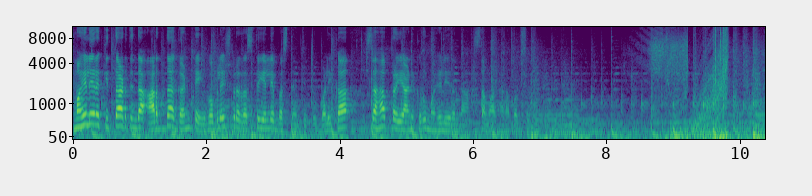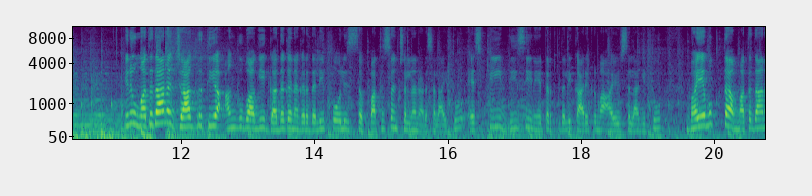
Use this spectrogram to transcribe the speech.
ಮಹಿಳೆಯರ ಕಿತ್ತಾಟದಿಂದ ಅರ್ಧ ಗಂಟೆ ಬಬಲೇಶ್ವರ ರಸ್ತೆಯಲ್ಲೇ ಬಸ್ ನಿಂತಿತ್ತು. ಬಳಿಕ ಸಹ ಪ್ರಯಾಣಿಕರು ಮಹಿಳೆಯರನ್ನ ಸಮಾಧಾನಪಡಿಸಿದರು. ಇನ್ನು ಮತದಾನ ಜಾಗೃತಿಯ ಅಂಗವಾಗಿ ಗದಗ ನಗರದಲ್ಲಿ ಪೊಲೀಸ್ ಪಥಸಂಚಲನ ನಡೆಸಲಾಯಿತು. ಎಸ್ಪಿ, ಡಿಸಿ ನೇತೃತ್ವದಲ್ಲಿ ಕಾರ್ಯಕ್ರಮ ಆಯೋಜಿಸಲಾಗಿತ್ತು. ಭಯಮುಕ್ತ ಮತದಾನ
